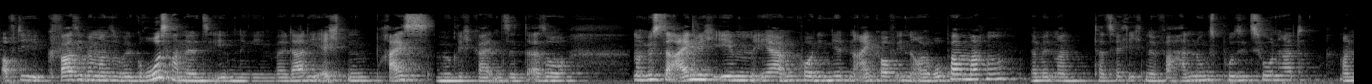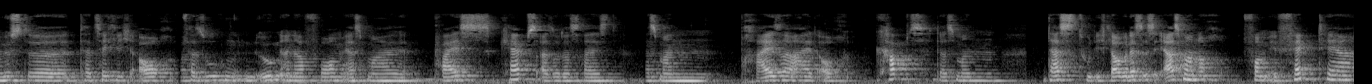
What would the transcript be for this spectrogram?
auf die quasi, wenn man so will, Großhandelsebene gehen, weil da die echten Preismöglichkeiten sind. Also man müsste eigentlich eben eher einen koordinierten Einkauf in Europa machen, damit man tatsächlich eine Verhandlungsposition hat. Man müsste tatsächlich auch versuchen, in irgendeiner Form erstmal Price Caps, also das heißt, dass man Preise halt auch kappt, dass man das tut. Ich glaube, das ist erstmal noch vom Effekt her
